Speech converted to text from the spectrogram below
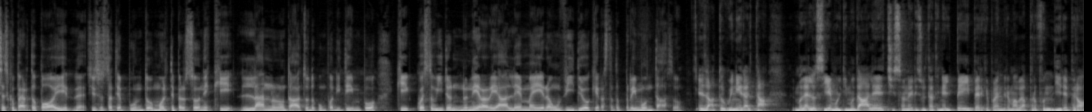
si è scoperto poi, eh, ci sono state appunto molte persone che l'hanno notato dopo un po' di tempo, che questo video non era reale, ma era un video che era stato premontato. Esatto, quindi in realtà il modello sì è multimodale, ci sono i risultati nel paper che poi andremo ad approfondire, però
